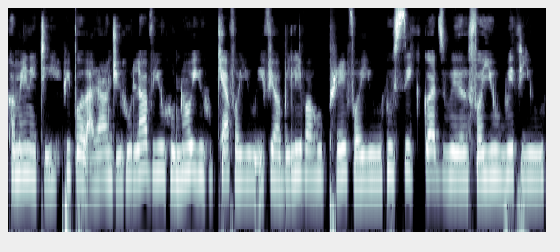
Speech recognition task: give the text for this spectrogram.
community, people around you who love you, who know you, who care for you. If you're a believer, who pray for you, who seek God's will for you, with you.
